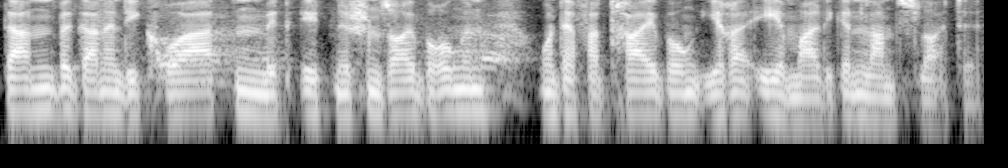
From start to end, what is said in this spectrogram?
Dann begannen die Kroaten mit ethnischen Säuberungen und der Vertreibung ihrer ehemaligen Landsleute.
